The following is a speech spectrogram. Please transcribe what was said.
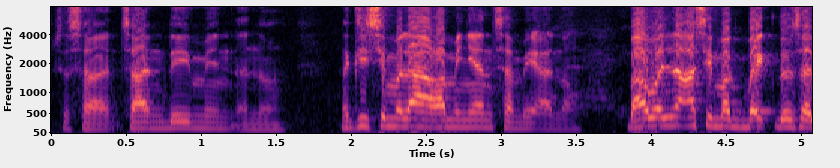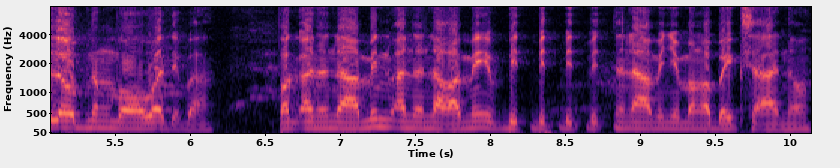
Sa Sun- Sunday, min, ano. Nagsisimula kami niyan sa may, ano. Bawal na kasi magbike doon sa loob ng MOA, di ba? Pag ano namin, ano na kami, bit, bit, bit, bit na namin yung mga bike sa ano.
